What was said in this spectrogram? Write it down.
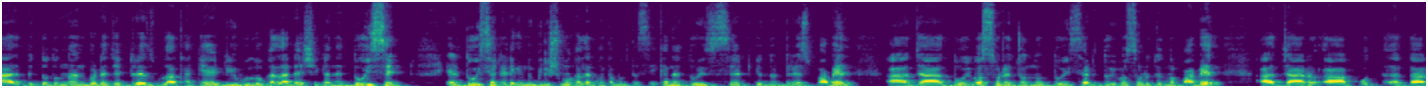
আর বিদ্যুৎ উন্নয়ন বোর্ডের যে ড্রেসগুলো থাকে ডিউ ব্লু কালারে সেখানে দুই সেট। এর দুই সেট এটা কিন্তু গ্রীষ্মকালের কথা বলতেছি। এখানে দুই সেট কিন্তু ড্রেস পাবেন। যা দুই বছরের জন্য দুই সেট দুই বছরের জন্য পাবেন। আহ, যার তার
